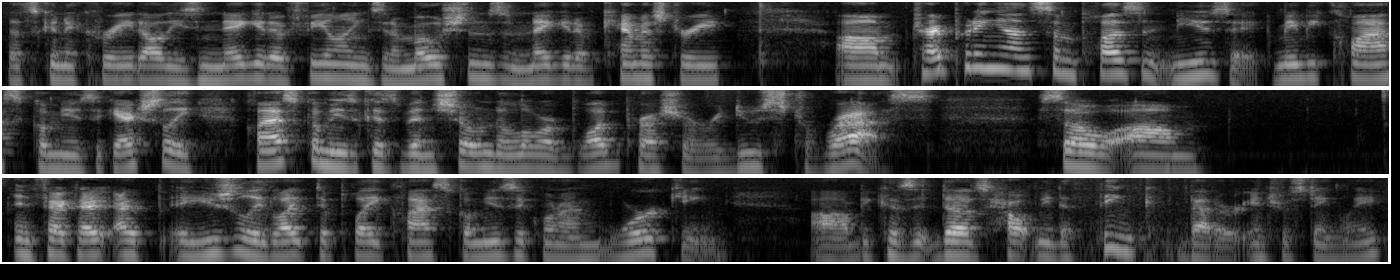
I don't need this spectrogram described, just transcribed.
that's going to create all these negative feelings and emotions and negative chemistry. Um, try putting on some pleasant music, maybe classical music. Actually, classical music has been shown to lower blood pressure reduce stress. So, um, in fact, I, I, usually like to play classical music when I'm working uh, because it does help me to think better, interestingly.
